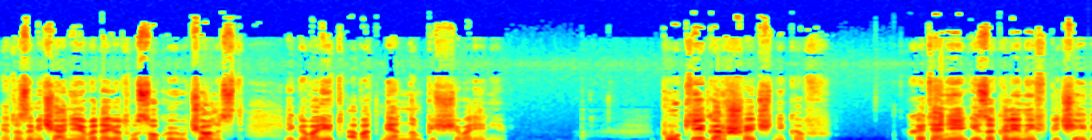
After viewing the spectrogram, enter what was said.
Это замечание выдает высокую ученость и говорит об отменном пищеварении. Пуки горшечников. Хоть они и закалены в печи,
